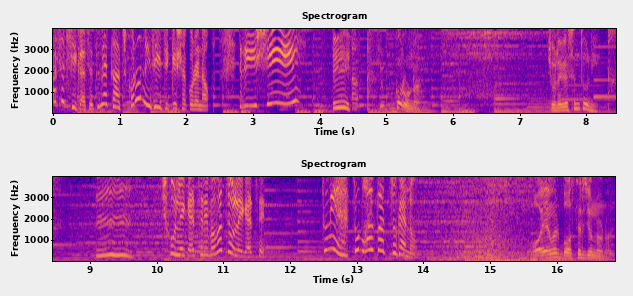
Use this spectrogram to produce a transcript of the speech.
আচ্ছা ঠিক আছে তুমি এক কাজ করো নিজেই জিজ্ঞাসা করে নাও। ঋষি? এই চুপ করো না। চলে গেছেন তো উনি? চলে গেছে রে বাবা চলে গেছে। তুমি এত ভয় পাচ্ছ কেন? ভয় আমার বসের জন্য নয়।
